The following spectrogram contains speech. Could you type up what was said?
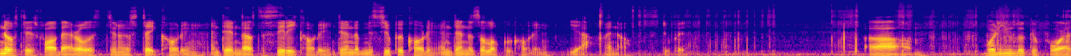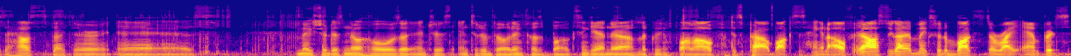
no follow that rules. Then there's state coding, and then there's the city coding, then the municipal coding, and then there's the local coding. Yeah, I know, stupid. Um, what are you looking for as a house inspector? Is make sure there's no holes or entrance into the building because bugs can get in there. Liquid can fall off. This power box is hanging off. You also got to make sure the box is the right amperage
